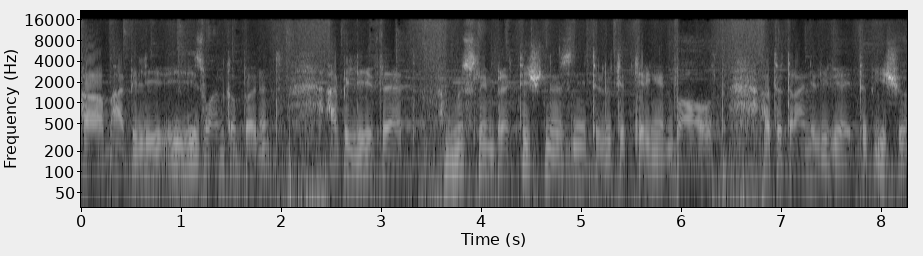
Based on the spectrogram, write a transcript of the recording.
um, I believe, is one component. I believe that Muslim practitioners need to look at getting involved uh, to try and alleviate the issue.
